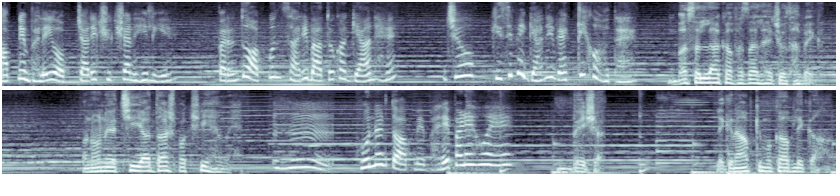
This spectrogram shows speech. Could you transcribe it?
आपने भले ही औपचारिक शिक्षा नहीं ली है परंतु आपको उन सारी बातों का ज्ञान है जो किसी भी ज्ञानी व्यक्ति को होता है। बस अल्लाह का फजल है जोधा बेगम। उन्होंने अच्छी याददाश्त बख्शी है हमें। हम्म, हुनर तो आप में भरे पड़े हुए हैं। बेशक। लेकिन आपके मुकाबले कहा?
